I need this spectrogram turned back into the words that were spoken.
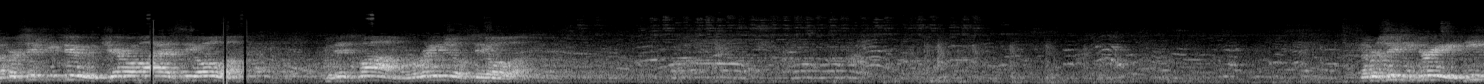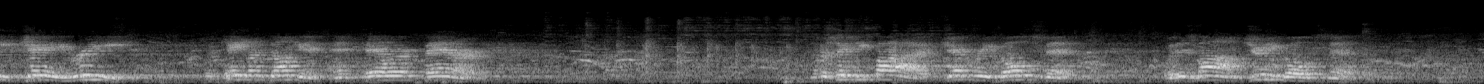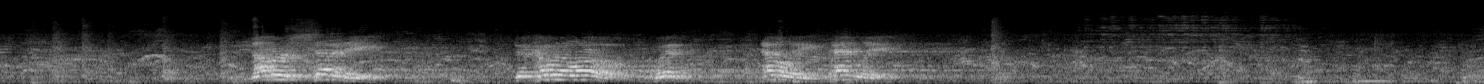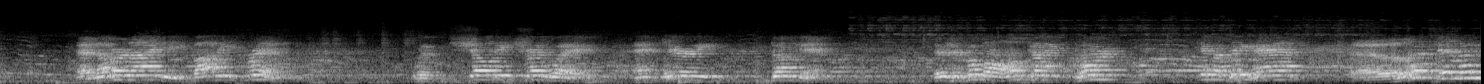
Number 62, Jeremiah Ciola with his mom, Rachel Ciola. Number 63, D.J. Reed with Caitlin Duncan and Taylor Banner. Number 65, Jeffrey Goldsmith with his mom, Judy Goldsmith. Number 70, Dakota Lowe with Emily Penley. And number 90, Bobby Frith with Shelby Treadway and Carrie Duncan. There's your football homecoming court. Give a big hand. Uh, let's get ready.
